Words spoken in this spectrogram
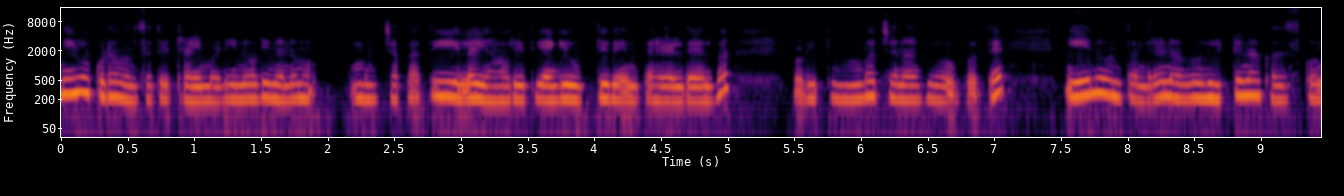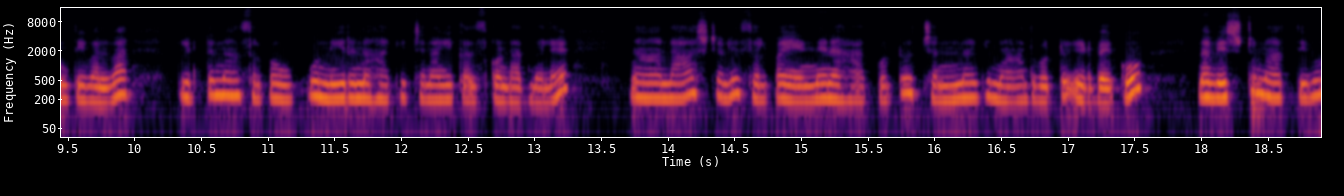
ನೀವು ಕೂಡ ಒಂದ್ಸತಿ ಟ್ರೈ ಮಾಡಿ, ನೋಡಿ ನಾನು ಚಪಾತಿ ಎಲ್ಲ ಯಾವ ರೀತಿಯಾಗಿ ಉಬ್ತಿದೆ ಅಂತ ಹೇಳಿದೆ ಅಲ್ವಾ? ನೋಡಿ ತುಂಬ ಚೆನ್ನಾಗಿ ಹೋಗುತ್ತೆ ಏನು ಅಂತಂದರೆ ನಾವು ಹಿಟ್ಟನ್ನ ಕಲಿಸ್ಕೊತೀವಲ್ವ? ಹಿಟ್ಟನ್ನ ಸ್ವಲ್ಪ ಉಪ್ಪು, ನೀರನ್ನು ಹಾಕಿ ಚೆನ್ನಾಗಿ ಕಲಿಸ್ಕೊಂಡಾದ್ಮೇಲೆ ಲಾಸ್ಟಲ್ಲಿ ಸ್ವಲ್ಪ ಎಣ್ಣೆನ ಹಾಕ್ಬಿಟ್ಟು ಚೆನ್ನಾಗಿ ನಾದ್ಬಿಟ್ಟು ಇಡಬೇಕು. ನಾವು ಎಷ್ಟು ನಾದ್ತೀವೋ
